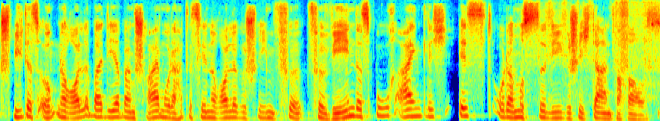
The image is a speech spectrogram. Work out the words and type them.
Spielt das irgendeine Rolle bei dir beim Schreiben oder hat es hier eine Rolle geschrieben, für, für wen das Buch eigentlich ist oder musste die Geschichte einfach raus?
